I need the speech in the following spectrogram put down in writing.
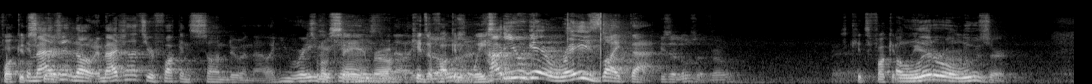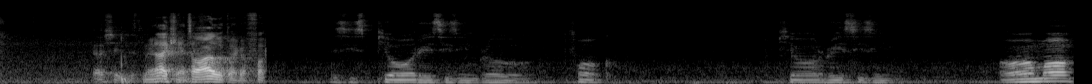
Fucking shit. Imagine straight. no, imagine that's your fucking son doing that. Like you raise That's what your I'm kid, saying, bro. that. Like, kid's are fucking loser. waste. how do you get raised like that? He's a loser, bro. This kid's fucking A weird, literal bro. loser. That shit is I I can't tell. I look like a fuck. This is pure racism, bro. Fuck. Pure racism. Oh, my.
